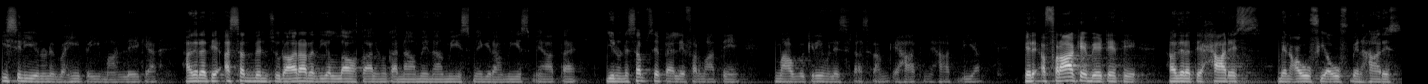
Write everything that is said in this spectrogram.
اس لیے انہوں نے وہیں پہ ایمان لے کے حضرت اسد بن زرارہ رضی اللہ تعالیٰ کا نام نامی اس میں، گرامی اس میں آتا ہے۔ جنہوں نے سب سے پہلے فرماتے ہیں کہ محبوب کریم علیہ السلام کے ہاتھ میں ہاتھ دیا۔ پھر افرا کے بیٹے تھے حضرت حارث بن عوف یا عوف بن حارث۔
